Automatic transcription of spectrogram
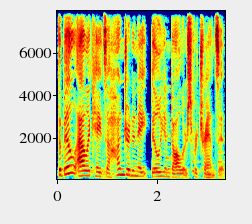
The bill allocates $108 billion for transit.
